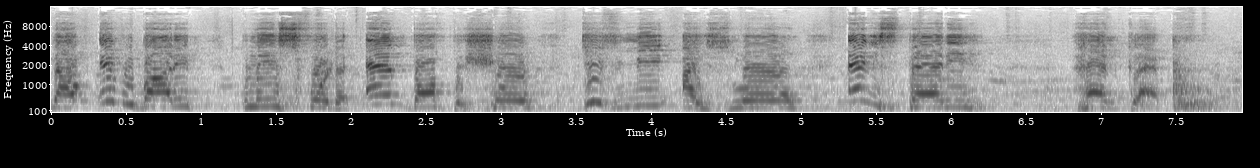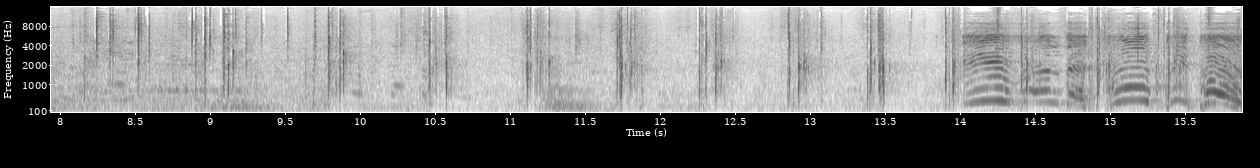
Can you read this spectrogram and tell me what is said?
Now, everybody, please, for the end of the show, give me a slow and steady hand clap. Even the cool people.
